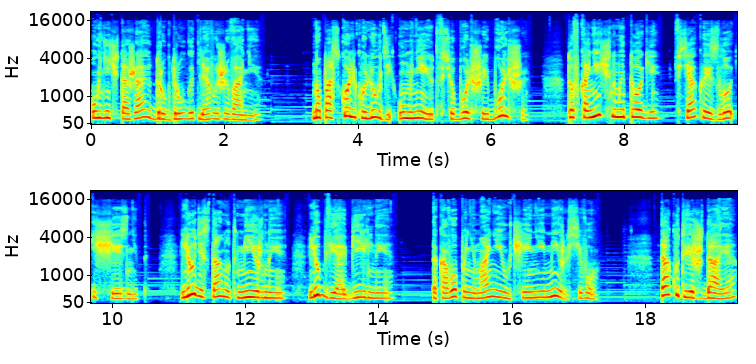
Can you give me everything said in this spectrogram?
уничтожают друг друга для выживания. Но поскольку люди умнеют все больше и больше, то в конечном итоге всякое зло исчезнет. Люди станут мирные, любвеобильные. Таково понимание и учение мира сего. Так утверждая,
